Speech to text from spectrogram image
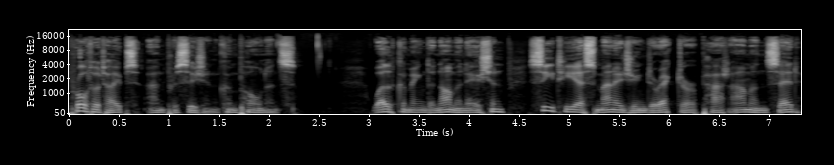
prototypes, and precision components. Welcoming the nomination, CTS Managing Director Pat Ammon said,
